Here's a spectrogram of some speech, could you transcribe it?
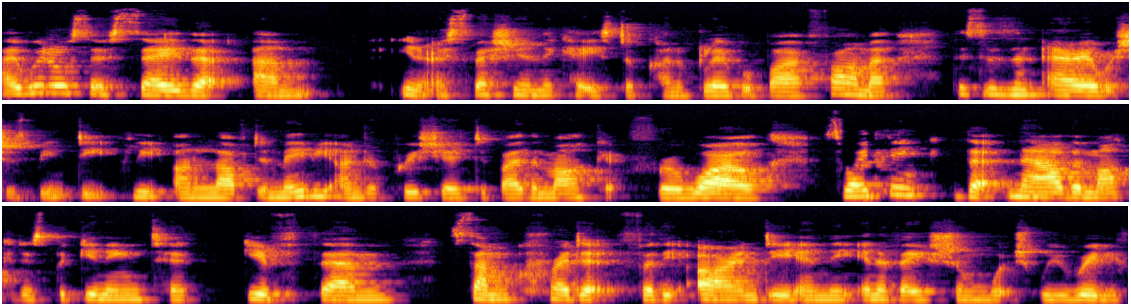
I would also say that um, you know, especially in the case of kind of global biopharma, this is an area which has been deeply unloved and maybe underappreciated by the market for a while. So I think that now the market is beginning to give them some credit for the R&D and the innovation which we really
